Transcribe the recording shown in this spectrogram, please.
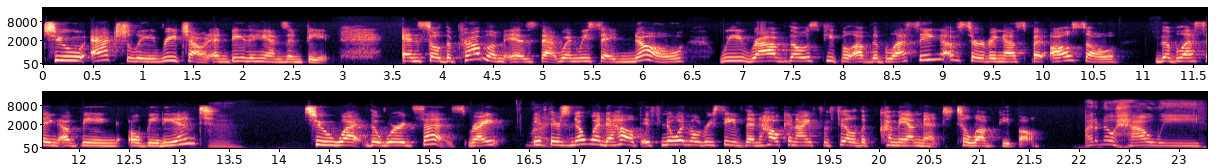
to actually reach out and be the hands and feet. And so the problem is that when we say no, we rob those people of the blessing of serving us, but also the blessing of being obedient mm. to what the word says, right? Right. If there's no one to help, if no one will receive, then how can I fulfill the commandment to love people? I don't know how we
